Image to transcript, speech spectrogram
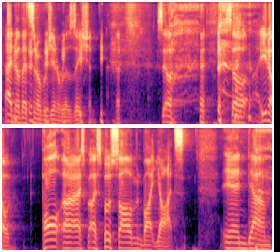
I know that's an overgeneralization. so, so you know, Paul. Uh, I, sp- I suppose Solomon bought yachts, and um,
